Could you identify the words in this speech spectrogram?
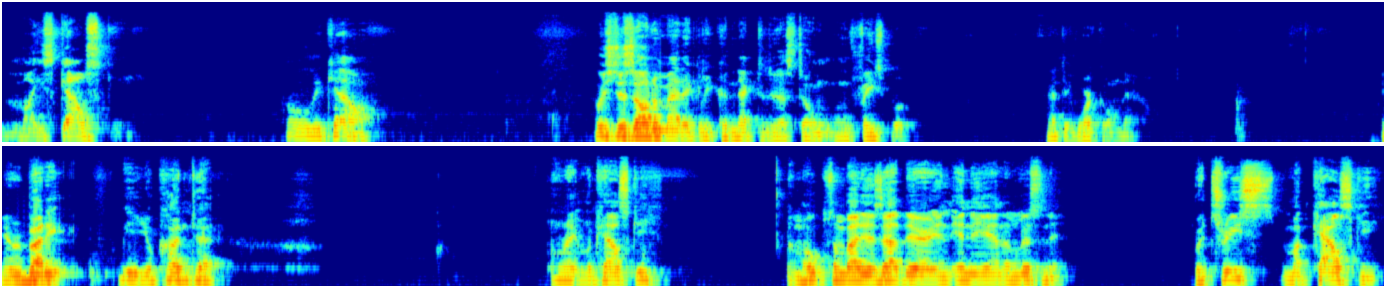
Myskowski. Holy cow. It was just automatically connected us on, on Facebook. Had to work on that. Everybody be in your contact. All right, Mikowski. I hope somebody is out there in Indiana listening. Patrice Mikowski.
